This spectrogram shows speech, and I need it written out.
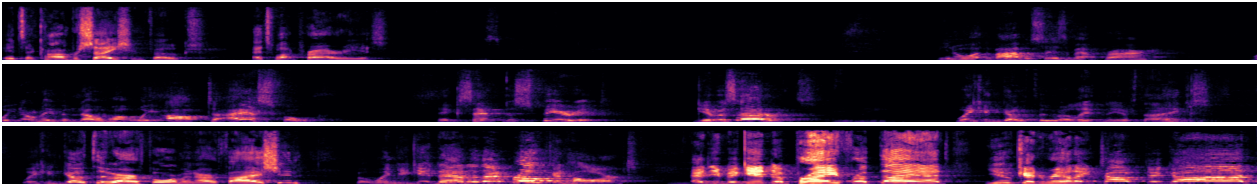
It's a conversation, folks. That's what prayer is. You know what the Bible says about prayer? We don't even know what we ought to ask for, except the Spirit give us utterance. Amen. We can go through a litany of things. We can go through our form and our fashion, but when you get down to that broken heart, Mm. and you begin to pray from that, you can really talk to God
